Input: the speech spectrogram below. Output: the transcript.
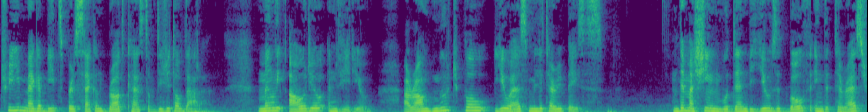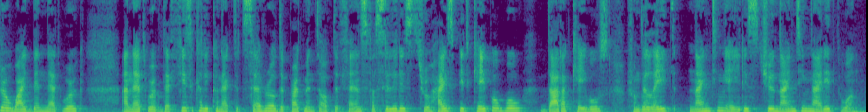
3 megabits per second broadcast of digital data, mainly audio and video, around multiple US military bases. The machine would then be used both in the terrestrial wideband network a network that physically connected several Department of Defense facilities through high-speed capable data cables from the late 1980s to 1991.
